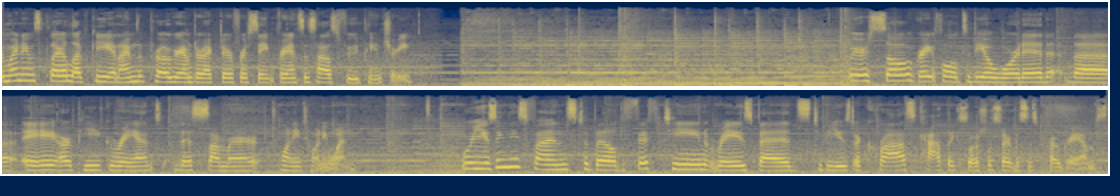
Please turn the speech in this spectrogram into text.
my name is Claire Lepke and I'm the Program Director for St. Francis House Food Pantry. We are so grateful to be awarded the AARP grant this summer 2021. We're using these funds to build 15 raised beds to be used across Catholic social services programs.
